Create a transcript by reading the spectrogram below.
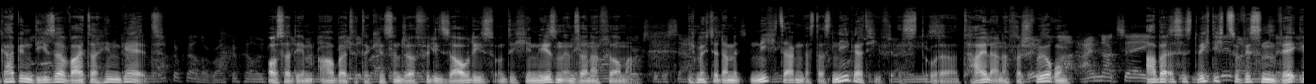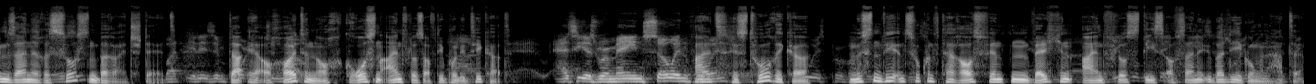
gab ihm dieser weiterhin Geld. Außerdem arbeitete Kissinger für die Saudis und die Chinesen in seiner Firma. Ich möchte damit nicht sagen, dass das negativ ist oder Teil einer Verschwörung, aber es ist wichtig zu wissen, wer ihm seine Ressourcen bereitstellt, da er auch heute noch großen Einfluss auf die Politik hat. Als Historiker müssen wir in Zukunft herausfinden, welchen Einfluss dies auf seine Überlegungen hatte.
